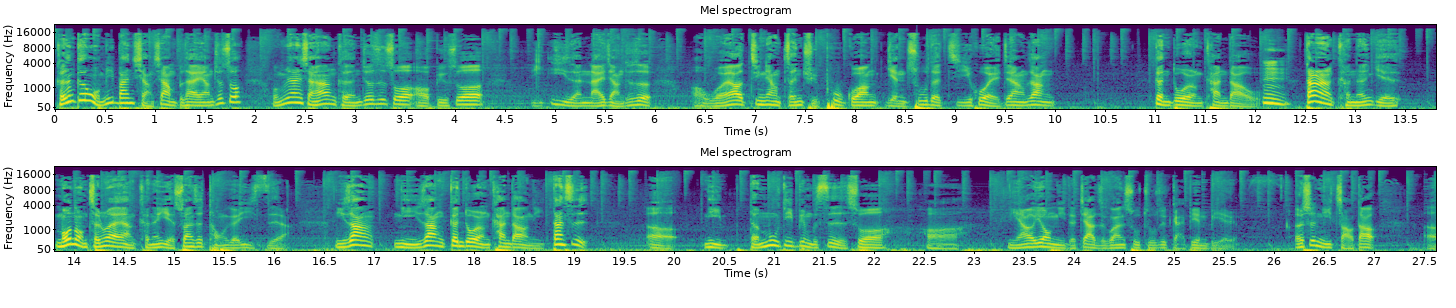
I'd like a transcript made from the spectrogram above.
可能跟我们一般想象不太一样。就是说，我们一般想象可能就是说，哦，比如说以艺人来讲，就是。哦，我要尽量争取曝光、演出的机会，这样让更多人看到我。嗯，当然，可能也某种程度来讲，可能也算是同一个意思啦。你让你让更多人看到你，但是呃，你的目的并不是说哦，你要用你的价值观输出去改变别人，而是你找到呃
